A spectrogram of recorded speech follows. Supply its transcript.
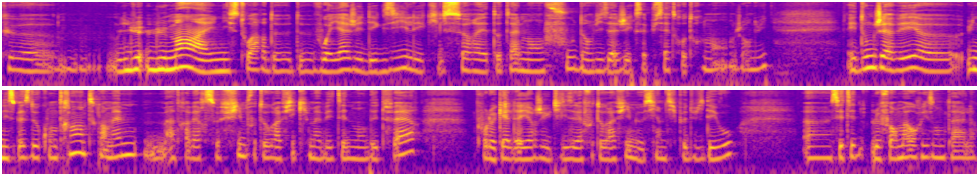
que euh, l'humain a une histoire de, voyage et d'exil et qu'il serait totalement fou d'envisager que ça puisse être autrement aujourd'hui. Et donc j'avais une espèce de contrainte quand même à travers ce film photographique qui m'avait été demandé de faire, pour lequel d'ailleurs j'ai utilisé la photographie mais aussi un petit peu de vidéo. Euh, c'était le format horizontal.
